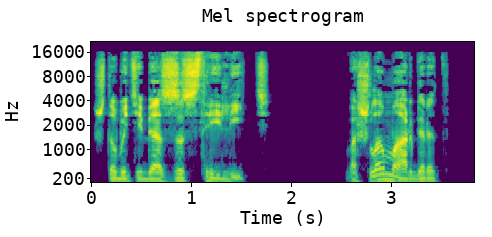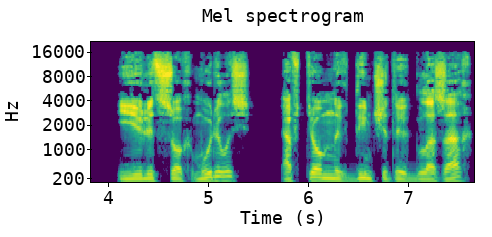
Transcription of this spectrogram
чтобы тебя застрелить». Вошла Маргарет, ее лицо хмурилось, а в темных дымчатых глазах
